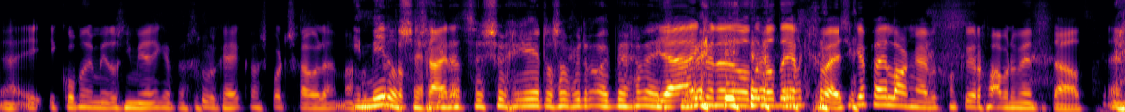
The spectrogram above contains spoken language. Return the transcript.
ja, ik, ik, kom er inmiddels niet meer. Ik heb een gruwelijk hekel aan sportscholen. Maar inmiddels goed, dat ze suggereert alsof je er ooit bent geweest. Ja, ik ben er wel, wel degelijk geweest. Ik heb heel lang heb ik gewoon keurig mijn abonnement betaald. En,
